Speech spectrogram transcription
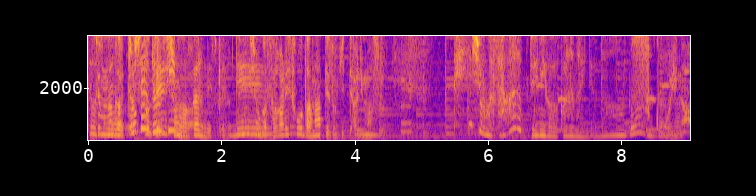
でもなんかちょっとティンションがわかるんですけどね。テンションが下がりそうだなっていう時ってあります、テンションが下がるっていう意味がわからないんだよな。すごいな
